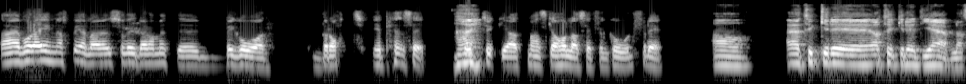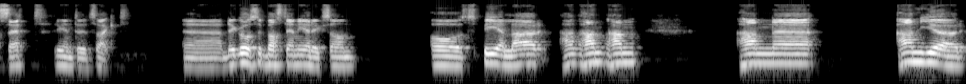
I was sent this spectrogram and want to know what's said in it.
nej, våra egna spelare, såvida de inte begår brott i princip, nej. så tycker jag att man ska hålla sig för god för det. Ja, jag tycker det, jag tycker det är ett jävla sätt, rent ut sagt. Eh, det går Sebastian Eriksson och spelar. Han, han, han, han, eh, han gör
